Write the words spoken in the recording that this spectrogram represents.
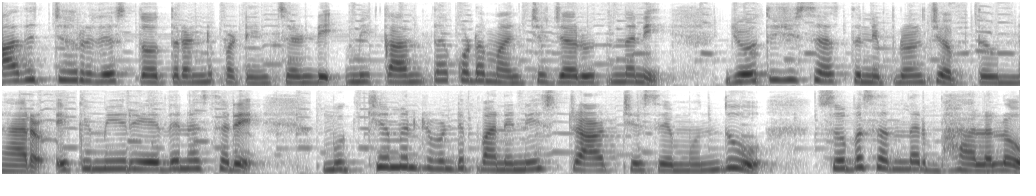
ఆదిత్య హృదయ స్తోత్రాన్ని పఠించండి. మీకంతా కూడా మంచి జరుగుతుందని జ్యోతిష శాస్త్ర నిపుణులు చెబుతున్నారు ఇక మీరు ఏదైనా సరే ముఖ్యమైనటువంటి పనిని స్టార్ట్ చేసే ముందు శుభ సందర్భాలలో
